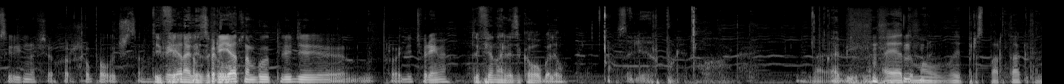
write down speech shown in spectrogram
цивильно все хорошо получится. Ты в приятно, финале за кого? приятно будут люди э, проводить время. Ты в финале за кого болел? За Ливерпуль. Да. Обидно. А я думал, вы про Спартак там.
